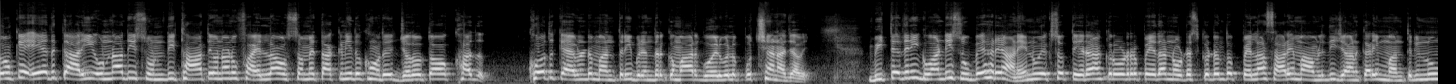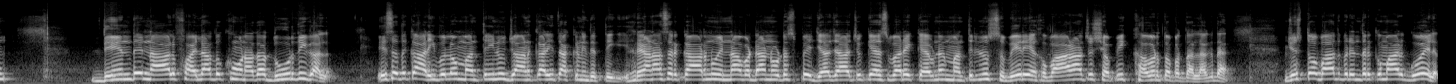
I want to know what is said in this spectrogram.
ਕਿਉਂਕਿ ਇਹ ਅਧਿਕਾਰੀ ਉਹਨਾਂ ਦੀ ਸੁਣਦੀ ਥਾਂ ਤੇ ਉਹਨਾਂ ਨੂੰ ਫਾਈਲਾਂ ਉਸ ਸਮੇਂ ਤੱਕ ਨਹੀਂ ਦਿਖਾਉਂਦੇ, ਜਦੋਂ ਤੱਕ ਖੁਦ ਖੁਦ ਕੈਬਨਿਟ ਮੰਤਰੀ ਬਰਿੰਦਰ ਕੁਮਾਰ ਗੋਇਲ ਵੱਲੋਂ ਪੁੱਛਿਆ ਨਾ ਜਾਵੇ। ਬੀਤੇ ਦਿਨੀ ਗਵਾਂਢੀ ਸੂਬੇ ਹਰਿਆਣੇ ਨੂੰ 113 ਕਰੋੜ ਰੁਪਏ ਦਾ ਨੋਟਿਸ ਕੱਢਣ ਤੋਂ ਪਹਿਲਾਂ ਸਾਰੇ ਮਾਮਲੇ ਦੀ ਜਾਣਕਾਰੀ ਮੰਤਰੀ ਨੂੰ ਦੇਣ ਦੇ ਨਾਲ ਫਾਈਲਾਂ ਦਿਖਾਉਣਾ ਤਾਂ ਦੂਰ ਦੀ ਗੱਲ। ਇਸ ਅਧਿਕਾਰੀ ਵੱਲੋਂ ਮੰਤਰੀ ਨੂੰ ਜਾਣਕਾਰੀ ਤੱਕ ਨਹੀਂ ਦਿੱਤੀ ਗਈ। ਹਰਿਆਣਾ ਸਰਕਾਰ ਨੂੰ ਇੰਨਾ ਵੱਡਾ ਨੋਟਿਸ ਭੇਜਿਆ ਜਾ ਚੁੱਕਿਆ ਇਸ ਬਾਰੇ ਕੈਬਨਿਟ ਮੰਤਰੀ ਨੂੰ ਸਵੇਰੇ ਅਖਬਾਰਾਂ 'ਚ ਛਪੀ ਖਬਰ ਤੋਂ ਪਤਾ ਲੱਗਦਾ ਜਿਸ ਤੋਂ ਬਾਅਦ ਵਰਿੰਦਰ ਕੁਮਾਰ ਗੋਇਲ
